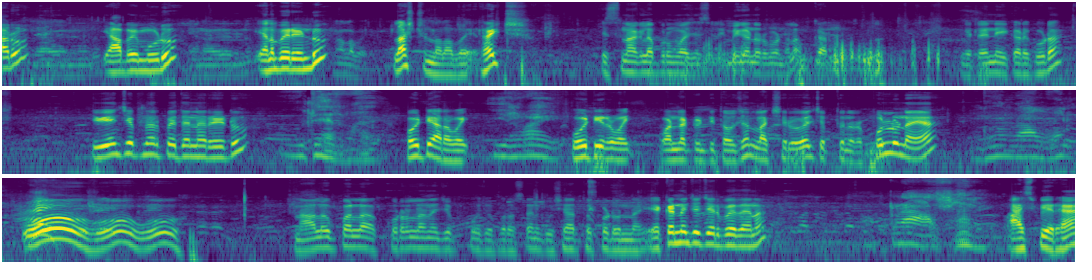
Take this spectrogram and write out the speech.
ఆరు యాభై మూడు ఎనభై రెండు. లాస్ట్ నలభై. రైట్ ఎస్ నాగలాపురం వాచేసి మిగనూరు మండలం కర్నూలు. ఇట్లనే ఇక్కడ కూడా. ఇవి ఏం చెప్పినారు పెద్దన్న రేటు? ఒకటి అరవై. ఒకటి ఇరవై. వన్ లాక్ ట్వంటీ థౌసండ్ లక్ష ఇరవై వేలు చెప్తున్నారు. పుల్లు ఉన్నాయా? ఓ ఓ ఓ. నాలుగు పళ్ళ కుర్రలు అనే చెప్పుకోవచ్చు. ప్రస్తుతానికి హుషారుతో కూడా ఉన్నాయి. ఎక్కడి నుంచి చెరిపోయేదైనా ఆసిపోయారా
